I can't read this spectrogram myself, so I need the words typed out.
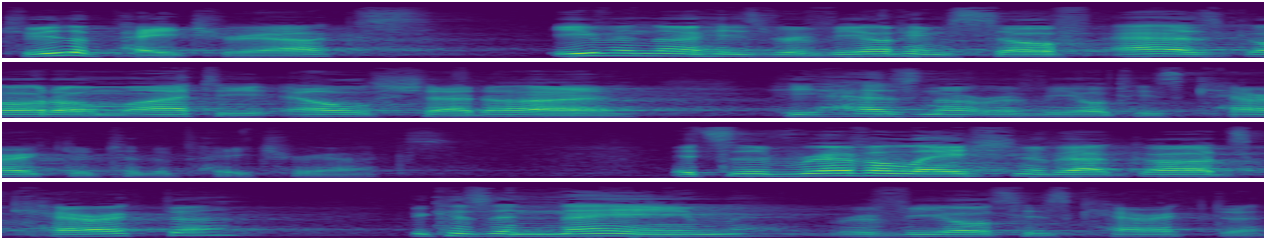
to the patriarchs, even though he's revealed himself as God Almighty, El Shaddai, he has not revealed his character to the patriarchs. It's a revelation about God's character because a name reveals his character.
